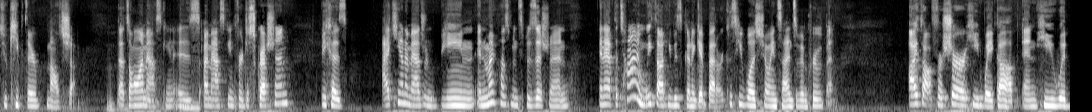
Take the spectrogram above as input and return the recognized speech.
to keep their mouths shut. That's all I'm asking. Is mm-hmm. I'm asking for discretion because." I can't imagine being in my husband's position. And at the time, we thought he was going to get better because he was showing signs of improvement. I thought for sure he'd wake up and he would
